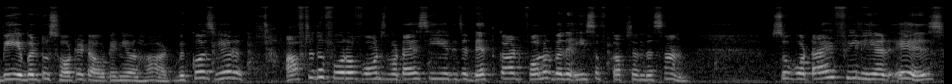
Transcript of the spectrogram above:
be able to sort it out in your heart. Because here after the four of wands what i see here is a death card followed by the ace of cups and the sun. So what i feel here is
